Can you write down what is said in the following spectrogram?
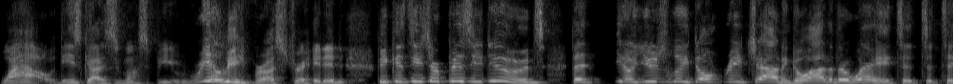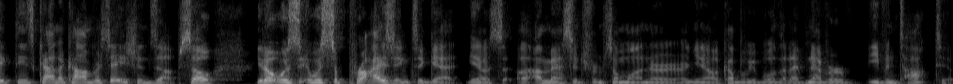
wow, these guys must be really frustrated because these are busy dudes that you know usually don't reach out and go out of their way to to take these kind of conversations up. So you know it was it was surprising to get you know a message from someone or you know a couple people that I've never even talked to.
